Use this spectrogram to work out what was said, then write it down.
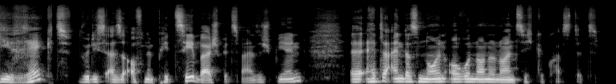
direkt, würde ich es also auf einem PC beispielsweise spielen, äh, hätte einen das 9,99 Euro gekostet.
